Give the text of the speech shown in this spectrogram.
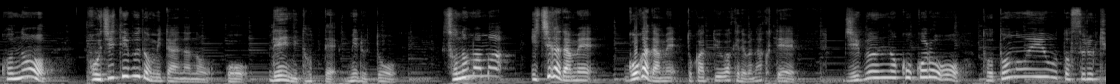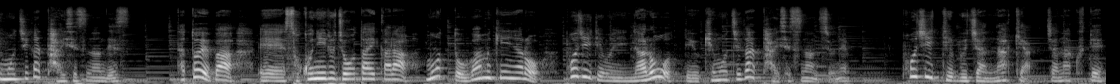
このポジティブ度みたいなのを例にとってみるとそのまま1がダメ5がダメとかっていうわけではなくて自分の心を整えようとする気持ちが大切なんです。例えば、えー、そこにいる状態からもっと上向きになろうポジティブになろうっていう気持ちが大切なんですよね。ポジティブじゃなきゃじゃなくて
